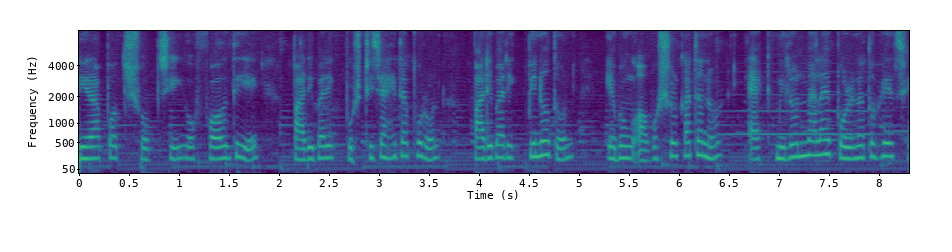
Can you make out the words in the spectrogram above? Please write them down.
নিরাপদ সবজি ও ফল দিয়ে পারিবারিক পুষ্টি চাহিদা পূরণ, পারিবারিক বিনোদন এবং অবসর কাটানোর এক মিলন মেলায় পরিণত হয়েছে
